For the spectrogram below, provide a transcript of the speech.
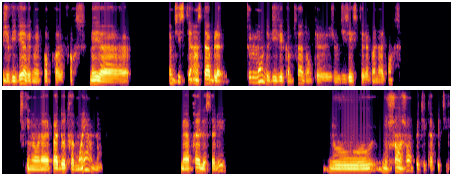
Je vivais avec mes propres forces. Mais euh, même si c'était instable, tout le monde vivait comme ça, donc euh, je me disais que c'était la bonne réponse. Parce qu'on n'avait pas d'autres moyens non Mais après le salut, nous, changeons petit à petit.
